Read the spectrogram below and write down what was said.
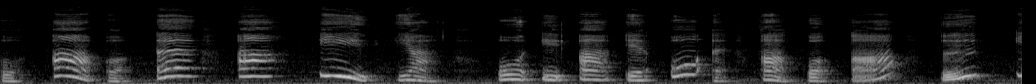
о, а, о, е, а, і, я. О, і, а, е, о, е, а, о, а, и, і,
